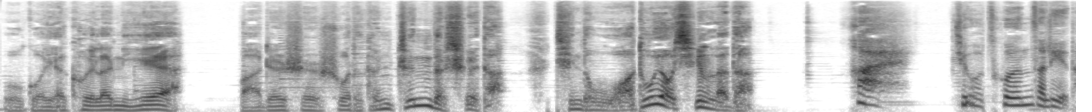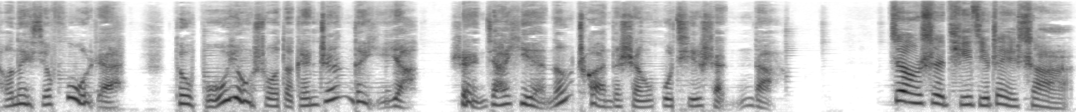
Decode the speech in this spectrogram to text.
不过也亏了你，把这事说的跟真的似的，听得我都要信了的。嗨，就村子里头那些妇人，都不用说的跟真的一样，人家也能传的神乎其神的。正是提及这事儿，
